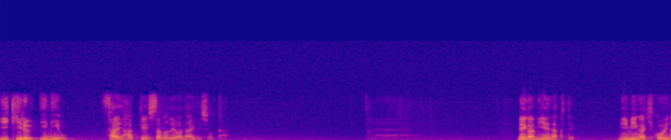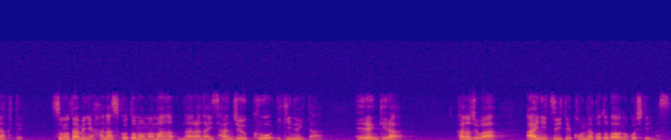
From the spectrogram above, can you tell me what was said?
生きる意味を再発見したのではないでしょうか。目が見えなくて耳が聞こえなくてそのために話すこともままならない三重苦を生き抜いたヘレン・ケラー。彼女は愛についてこんな言葉を残しています。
